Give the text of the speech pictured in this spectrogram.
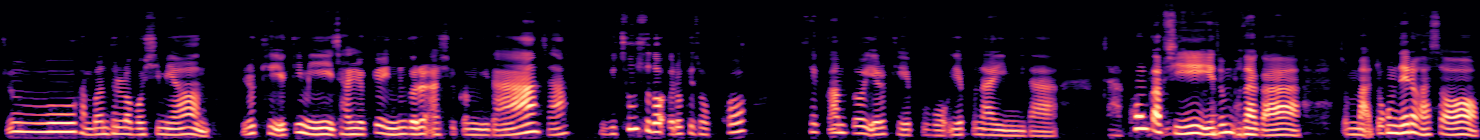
쭉 한번 둘러보시면 이렇게 엮임이 잘 엮여 있는 것을 아실 겁니다. 자, 여기 충수도 이렇게 좋고 색감도 이렇게 예쁘고 예쁜 아이입니다. 자, 콩값이 예전 보다가 좀 마- 조금 내려가서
